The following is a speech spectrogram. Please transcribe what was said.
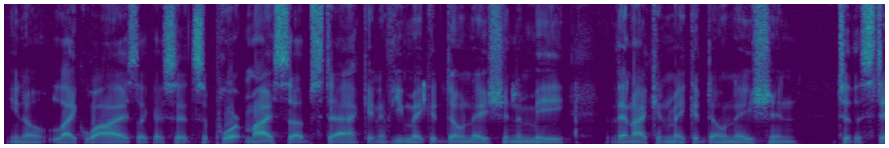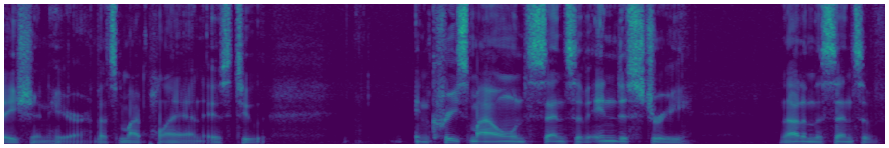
you know, likewise, like I said, support my Substack. And if you make a donation to me, then I can make a donation to the station here. That's my plan, is to increase my own sense of industry, not in the sense of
